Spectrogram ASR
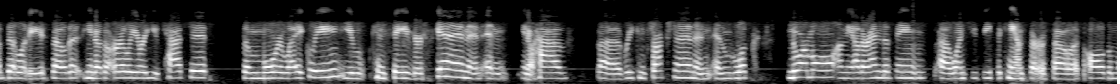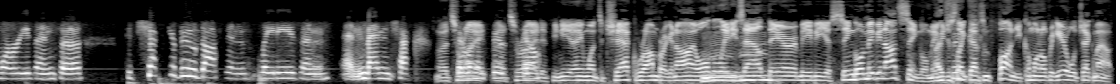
ability. So that you know, the earlier you catch it, the more likely you can save your skin and and you know have uh, reconstruction and and look normal on the other end of things uh, once you beat the cancer. So that's all the more reason to to check your boobs often, ladies, and and men check. That's their right. women's boobs, That's you right. know? If you need anyone to check, Romberg and I, all the ladies Mhm. out there, maybe you're single or maybe not single, maybe I just like to have some fun, you come on over here, we'll check them out.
